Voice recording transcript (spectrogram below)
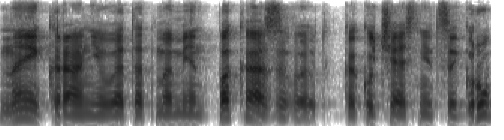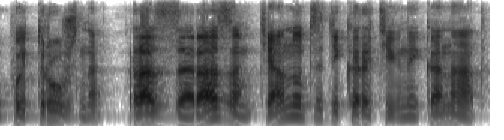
На экране в этот момент показывают, как участницы группы дружно, раз за разом тянут за декоративный канат,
